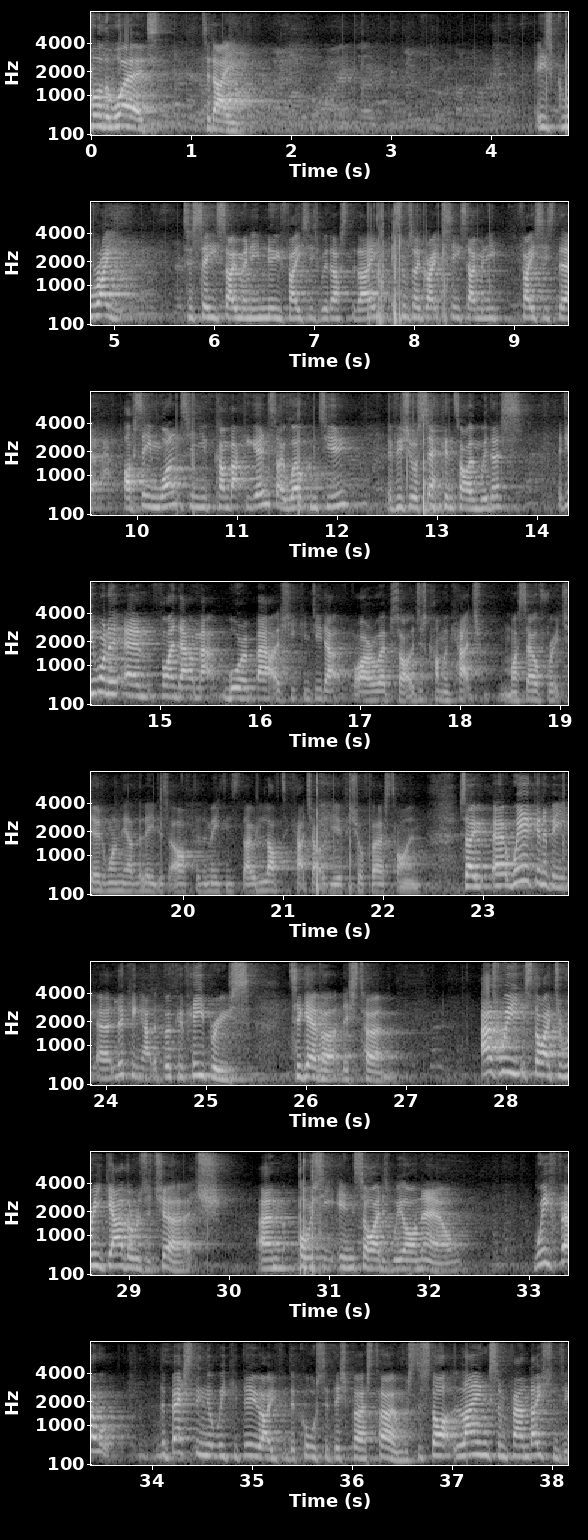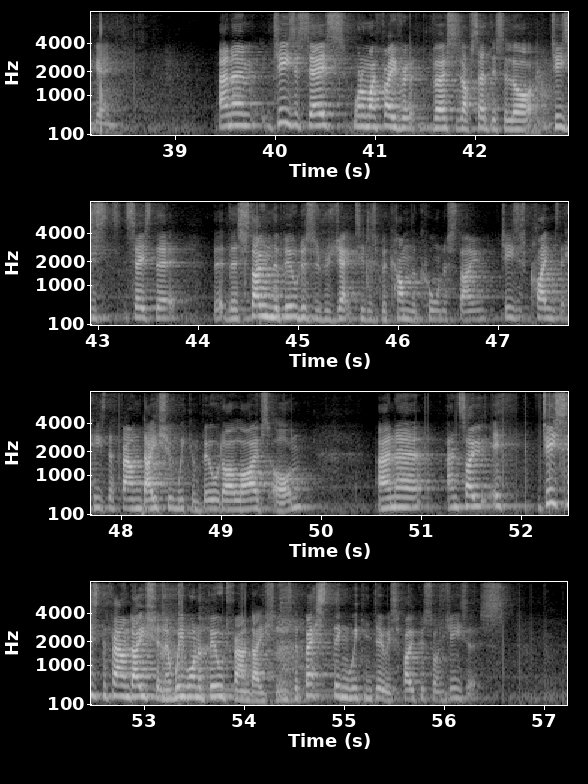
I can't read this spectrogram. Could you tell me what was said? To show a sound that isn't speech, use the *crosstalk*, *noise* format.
for the word today. It's great to see so many new faces with us today. It's also great to see so many faces that I've seen once and you've come back again, so welcome to you if it's your second time with us. If you want to um, find out more about us, you can do that via our website or just come and catch myself, Richard, one of the other leaders after the meeting today. We'd love to catch up with you if it's your first time. So, uh, we're going to be uh, looking at the book of Hebrews together this term. As we started to regather as a church, um, obviously inside as we are now, we felt the best thing that we could do over the course of this first term was to start laying some foundations again. And um, Jesus says, one of my favourite verses, I've said this a lot, Jesus says that the stone the builders have rejected has become the cornerstone. Jesus claims that he's the foundation we can build our lives on. And, uh, and so, if Jesus is the foundation and we want to build foundations, the best thing we can do is focus on Jesus.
